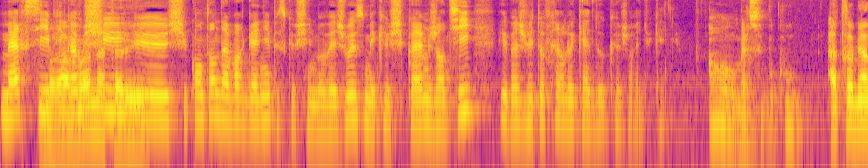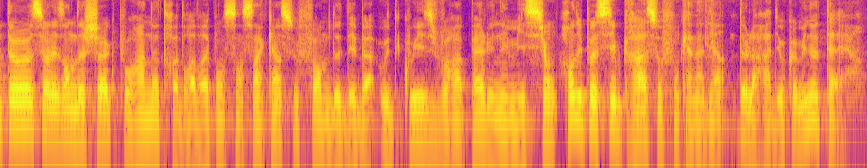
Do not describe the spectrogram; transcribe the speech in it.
Merci. Et puis Bravo, comme je suis, Nathalie. euh, je suis contente d'avoir gagné parce que je suis une mauvaise joueuse, mais que je suis quand même gentille, et ben je vais t'offrir le cadeau que j'aurais dû gagner. Oh, merci beaucoup. À très bientôt sur les ondes de choc pour un autre droit de réponse 105.1 sous forme de débat ou de quiz. Je vous rappelle une émission rendue possible grâce au Fonds canadien de la radio communautaire.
